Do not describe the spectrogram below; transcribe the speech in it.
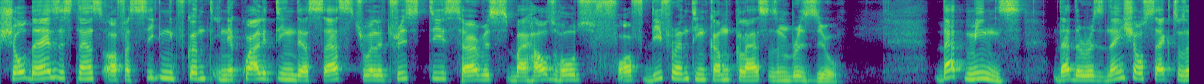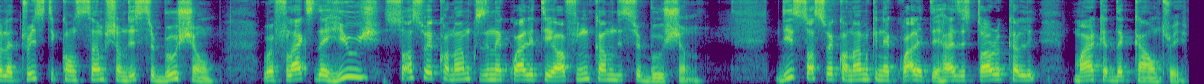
show the existence of a significant inequality in the access to electricity service by households of different income classes in Brazil. That means that the residential sector's electricity consumption distribution reflects the huge socioeconomic inequality of income distribution. This socioeconomic inequality has historically marked the country.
